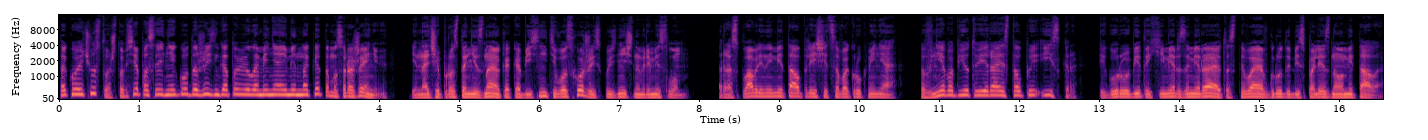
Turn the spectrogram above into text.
Такое чувство, что все последние годы жизнь готовила меня именно к этому сражению. Иначе просто не знаю, как объяснить его схожесть с кузнечным ремеслом. Расплавленный металл плещется вокруг меня. В небо бьют веера из толпы искр. Фигуры убитых химер замирают, остывая в груды бесполезного металла.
